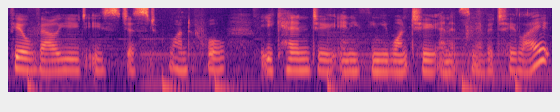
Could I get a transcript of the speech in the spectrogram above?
feel valued is just wonderful. You can do anything you want to and it's never too late.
